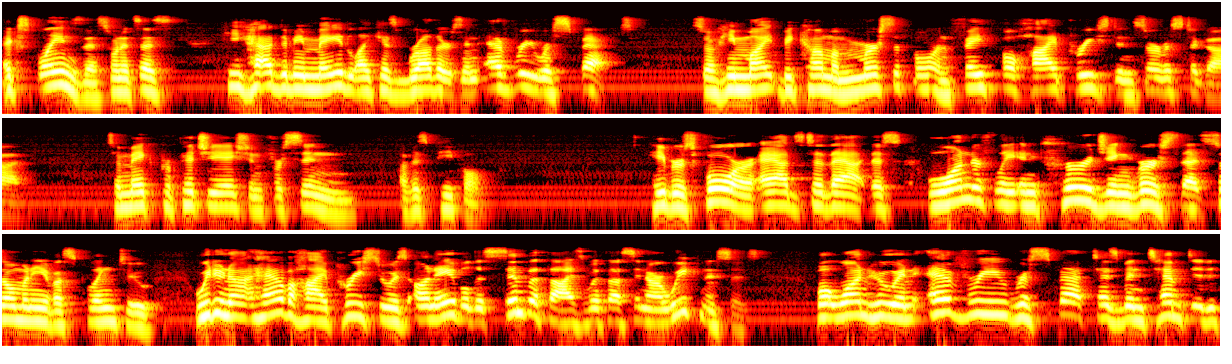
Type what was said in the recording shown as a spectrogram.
explains this when it says, He had to be made like his brothers in every respect, so he might become a merciful and faithful high priest in service to God, to make propitiation for sin of his people. Hebrews 4 adds to that this wonderfully encouraging verse that so many of us cling to. We do not have a high priest who is unable to sympathize with us in our weaknesses but one who in every respect has been tempted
